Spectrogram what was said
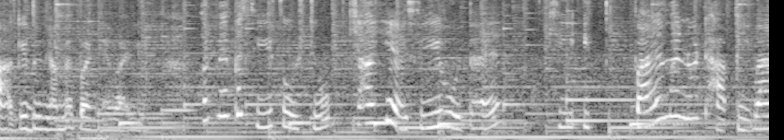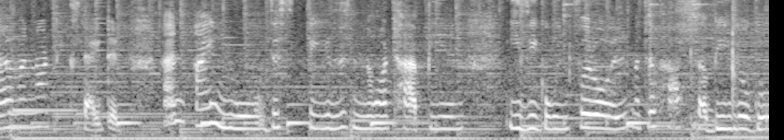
आगे दुनिया में पढ़ने वाली हूँ। और मैं बस ये सोचती हूँ, क्या ये ऐसे ही होता है कि why am I not happy why am I not excited and I know this page is not happy and easy going for all मतलब आप सभी लोगों,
